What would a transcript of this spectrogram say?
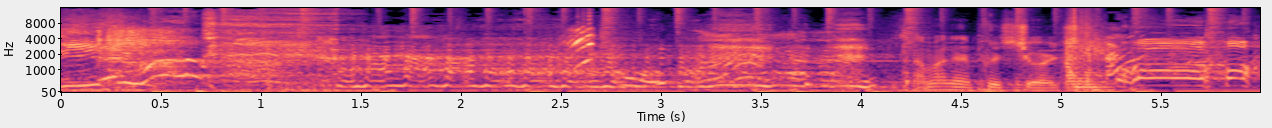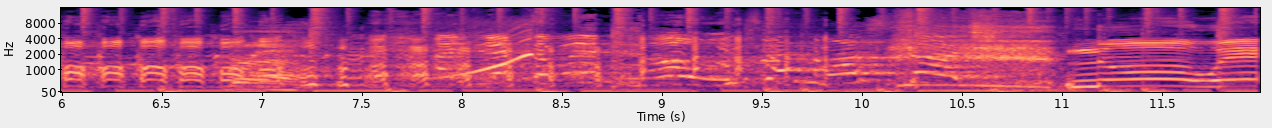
I'm not gonna push George. no way!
